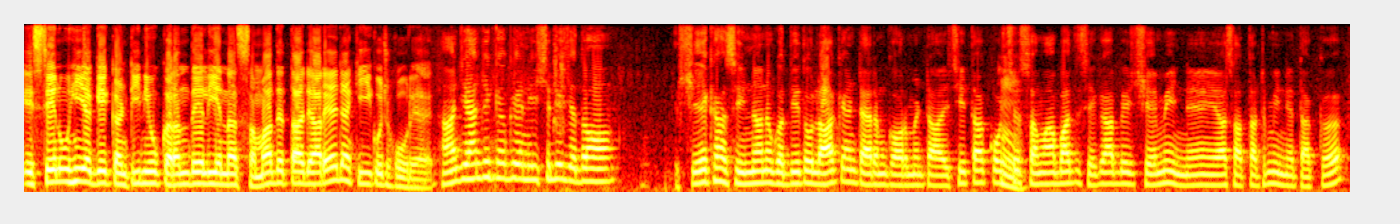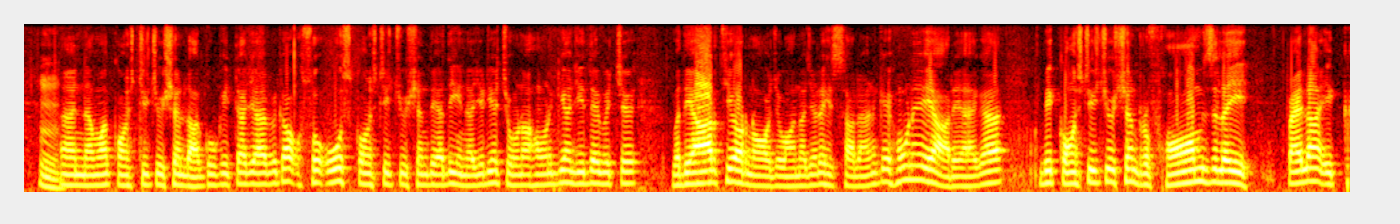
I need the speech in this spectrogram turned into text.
ਇਸੇ ਨੂੰ ਹੀ ਅੱਗੇ ਕੰਟੀਨਿਊ ਕਰਨ ਦੇ ਲਈ ਇੰਨਾ ਸਮਾਂ ਦਿੱਤਾ ਜਾ ਰਿਹਾ ਜਾਂ ਕੀ ਕੁਝ ਹੋ ਰਿਹਾ ਹੈ? ਹਾਂਜੀ ਹਾਂਜੀ ਕਿਉਂਕਿ ਇਨੀਸ਼ੀਅਲੀ ਜਦੋਂ ਸ਼ੇਖ ਹਸੀਨਾ ਨੂੰ ਗੱਦੀ ਤੋਂ ਲਾ ਕੇ ਇੰਟਰਮ ਗਵਰਨਮੈਂਟ ਆਈ ਸੀ ਤਾਂ ਕੁਝ ਸਮਾਂ ਬਾਅਦ ਸੀਗਾ ਵੀ 6 ਮਹੀਨੇ ਜਾਂ 7-8 ਮਹੀਨੇ ਤੱਕ ਨਵਾਂ ਕਨਸਟੀਟਿਊਸ਼ਨ ਲਾਗੂ ਕੀਤਾ ਜਾਵੇਗਾ। ਸੋ ਉਸ ਕਨਸਟੀਟਿਊਸ਼ਨ ਦੇ ਅਧੀਨ ਆ ਜਿਹੜੀਆਂ ਚੋਣਾਂ ਹੋਣਗੀਆਂ ਜਿਹਦੇ ਵਿੱਚ ਵਿਦਿਆਰਥੀ ਔਰ ਨੌਜਵਾਨ ਆ ਜਿਹੜੇ ਹਿੱਸਾ ਲੈਣਗੇ। ਹੁਣ ਇਹ ਆ ਰਿਹਾ ਹੈਗਾ ਵੀ ਕਨਸਟੀਟਿਊਸ਼ਨ ਰਿਫਾਰਮਸ ਲਈ ਪਹਿਲਾਂ ਇੱਕ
